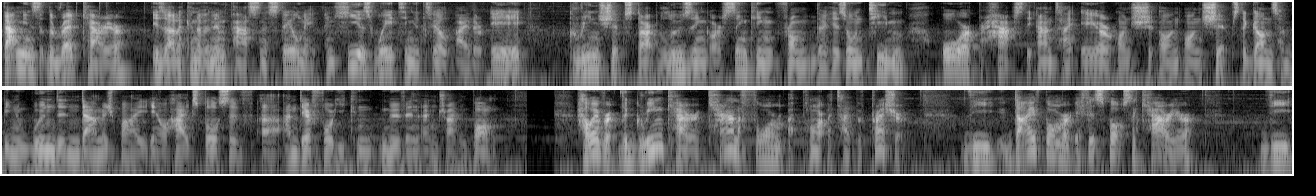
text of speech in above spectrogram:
That means that the red carrier is at a kind of an impasse and a stalemate, and he is waiting until either A, green ships start losing or sinking from the, his own team, or perhaps the anti-air on, sh on, on ships, the guns have been wounded and damaged by you know high explosive, uh, and therefore he can move in and try and bomb. However, the green carrier can form a, part a type of pressure. the dive bomber, if it spots the carrier, the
